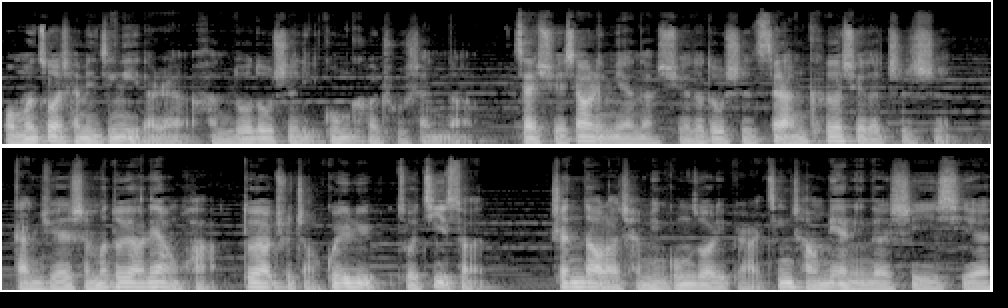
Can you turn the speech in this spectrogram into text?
我们做产品经理的人很多都是理工科出身的，在学校里面呢学的都是自然科学的知识，感觉什么都要量化，都要去找规律做计算。真到了产品工作里边，经常面临的是一些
